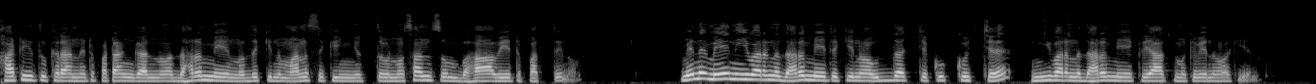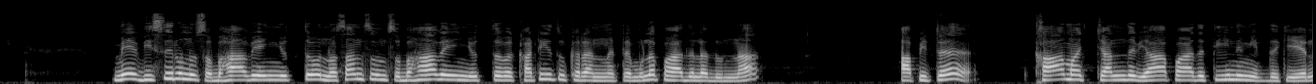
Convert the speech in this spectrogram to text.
කටයුතු කරන්නට පටන් ගන්නවා. ධර්මයේ නොදකින මනසකින් යුක්තව නොසන්සුන් භාවයටපත් වෙනවා. මෙන්න මේ නීවරණ ධර්මයට කියනවා උද්දච්ච කුක්කුච්ච නීවරණ ධර්මයේ ක්‍රියාත්මක වෙනවා කියලා. මේ විසිරුණු ස්වභාවයෙන් යුක්තව නොසන්සුන් ස්වභාවයෙන් යුක්තව කටයුතු කරන්නට මුලපාදලා දුන්නා අපිට කාමච්ඡන්ද ව්‍යාපාද තීන මිද්ද කියන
